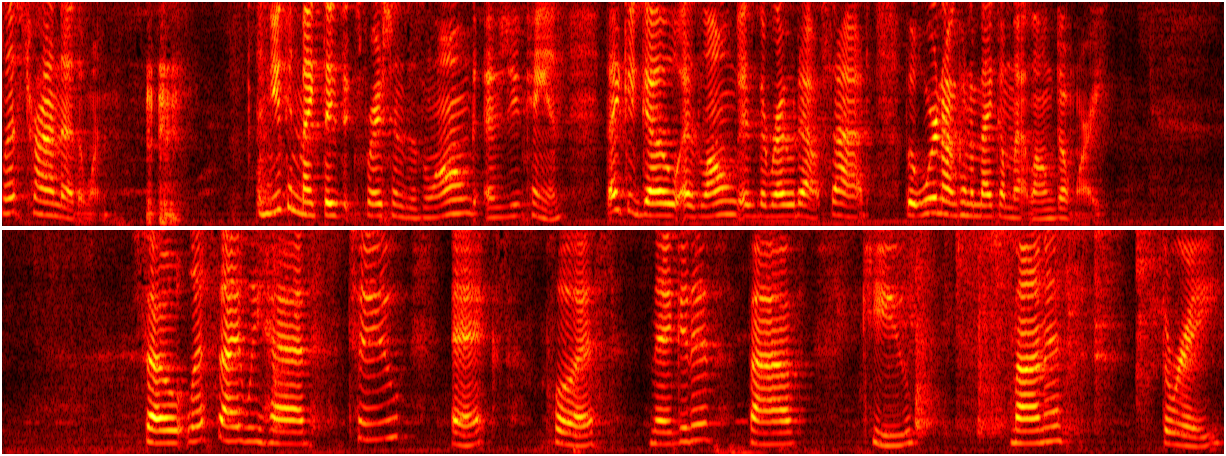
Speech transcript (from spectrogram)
Let's try another one. and you can make these expressions as long as you can. They could go as long as the road outside, but we're not going to make them that long, don't worry. So let's say we had 2x plus negative 5q minus 3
